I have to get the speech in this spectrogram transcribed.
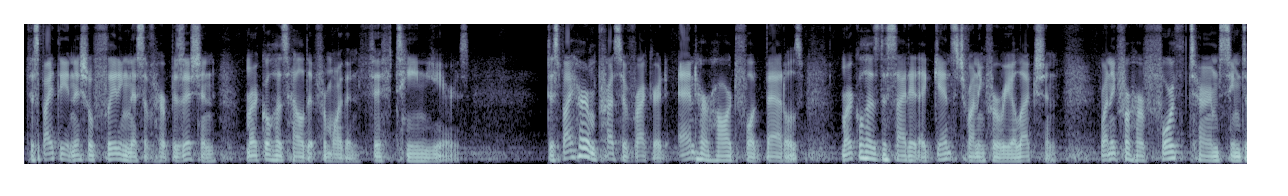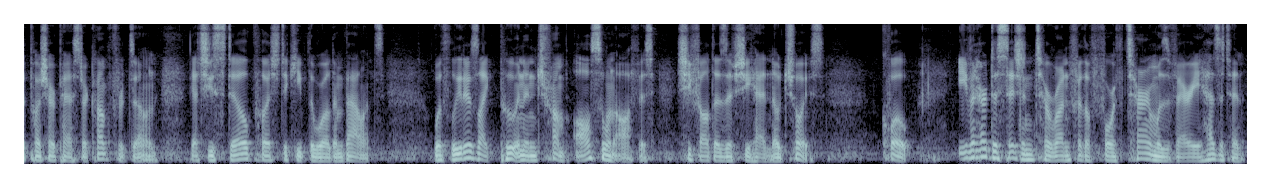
Despite the initial fleetingness of her position, Merkel has held it for more than 15 years. Despite her impressive record and her hard fought battles, Merkel has decided against running for re election. Running for her fourth term seemed to push her past her comfort zone, yet she still pushed to keep the world in balance. With leaders like Putin and Trump also in office, she felt as if she had no choice. Quote, even her decision to run for the fourth term was very hesitant,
